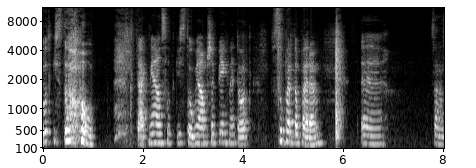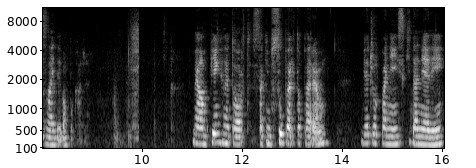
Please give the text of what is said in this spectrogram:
Słodki stół. Tak, miałam słodki stół, miałam przepiękny tort z super toperem. E, zaraz znajdę i Wam pokażę. Miałam piękny tort z takim super toperem. Wieczór panieński Danieli.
